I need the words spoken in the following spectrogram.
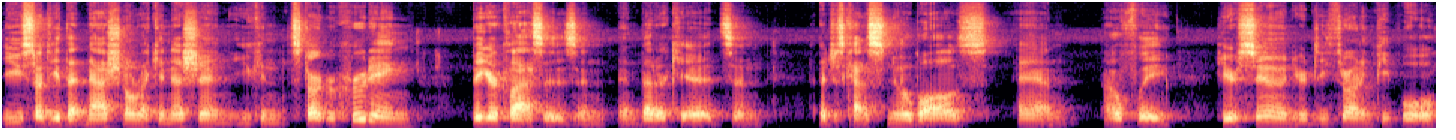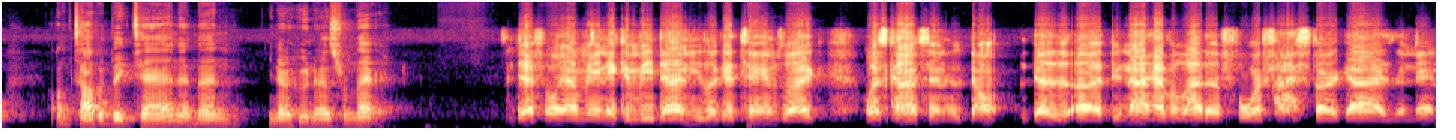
you start to get that national recognition. You can start recruiting bigger classes and, and better kids, and it just kind of snowballs. And hopefully here soon you're dethroning people on top of Big Ten, and then you know who knows from there. Definitely, I mean it can be done. You look at teams like Wisconsin who don't does uh, do not have a lot of four or five star guys, and then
